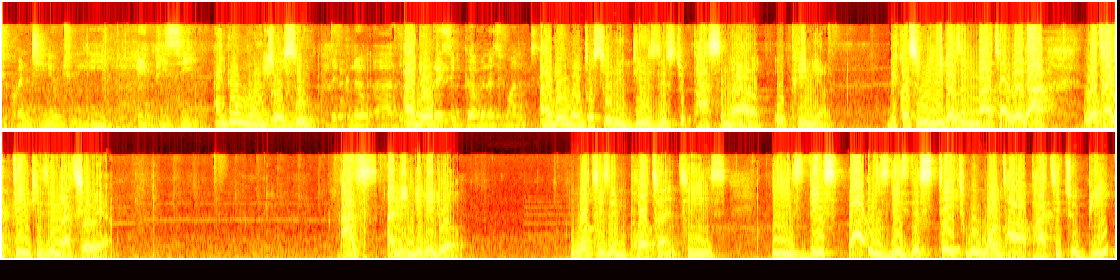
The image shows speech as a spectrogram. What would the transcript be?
to continue to lead APC? I don't want us to The, uh, the I don't- governors want? I don't want us to reduce this to personal opinion because it really doesn't matter whether what I think is immaterial as an individual. What is important is is this is this the state we want our party to be?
